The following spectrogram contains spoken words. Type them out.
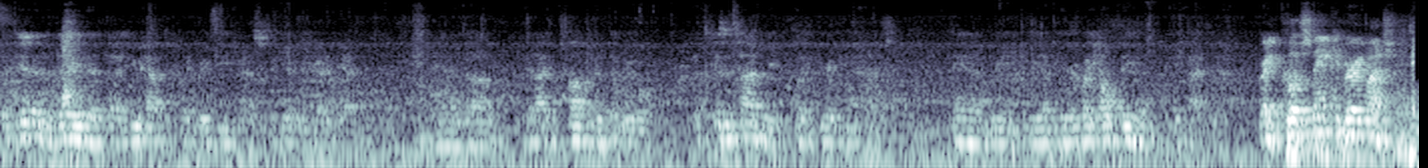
Uh, At the end of the day, that uh, you have to play great defense to get where you gotta get. And, um, and I'm confident that we will, that's because at times we play great defense. And we, we have to get everybody healthy and get back to that. Great, Coach, thank you very much.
